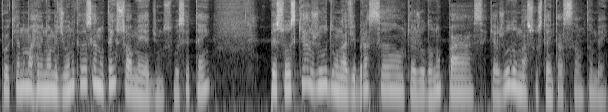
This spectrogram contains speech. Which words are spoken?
porque numa reunião mediúnica você não tem só médiums, você tem pessoas que ajudam na vibração, que ajudam no passe, que ajudam na sustentação também,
